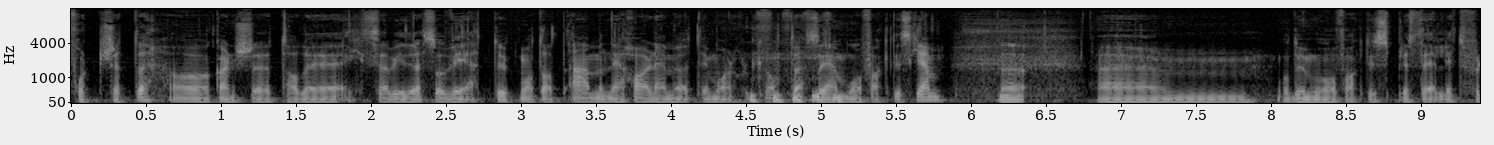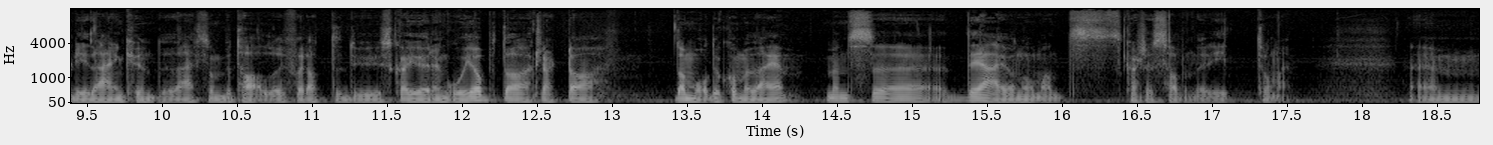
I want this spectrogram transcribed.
fortsette og kanskje ta det ekstra videre, så vet du på en måte at men jeg har det møtet i morgen klokken åtte, så jeg må faktisk hjem. Ja. Um, og du må faktisk prestere litt fordi det er en kunde der som betaler for at du skal gjøre en god jobb. Da, klart, da, da må du komme deg hjem. Mens uh, det er jo noe man kanskje savner i Trondheim. Um,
